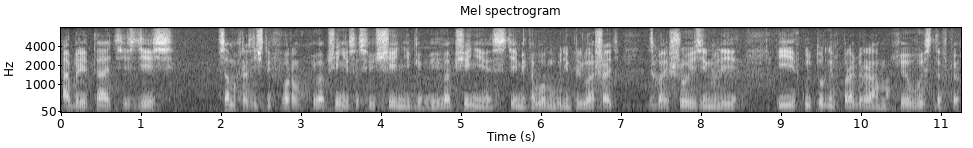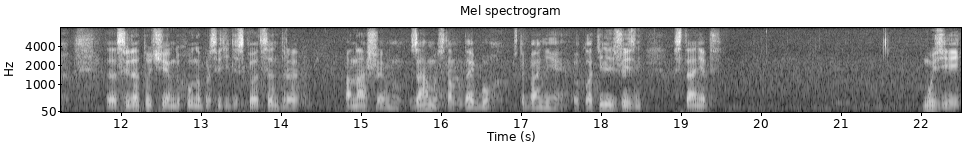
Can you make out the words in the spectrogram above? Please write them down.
обретать здесь в самых различных формах. И в общении со священниками, и в общении с теми, кого мы будем приглашать с большой земли, и в культурных программах, и в выставках. Э, средоточием духовно-просветительского центра по нашим замыслам, дай Бог, чтобы они воплотились в жизнь, станет музей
